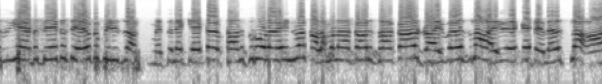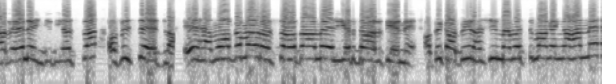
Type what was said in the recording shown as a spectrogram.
162ක සේවක පිරිසක්. මෙතන එක එක තනතුරු වල ඉන්නවා කළමනාකාර සහකාර ඩ්‍රයිවර්ස්ලා, හයිවේ එකේ ටෙලර්ස්ලා, RL ඉංජිනේර්ස්ලා, ඔෆිස් හේඩ්ලා. ඒ හැමෝගම රස්සාව තමයි එළියට දාලා තියෙන්නේ. අපි කබීර් හෂීම් මැතිතුමාගෙන් අහන්නේ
